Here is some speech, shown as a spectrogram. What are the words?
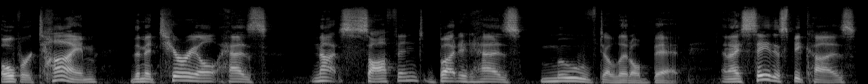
Over time, the material has not softened, but it has moved a little bit. And I say this because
